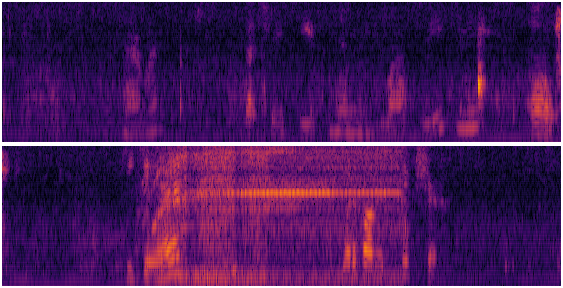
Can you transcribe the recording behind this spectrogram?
This hammer that Chase gave to him last week. You mean? Oh, he did? What about his picture? He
